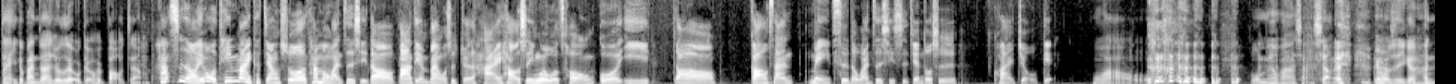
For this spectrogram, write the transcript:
大概一个班大概就六个会报这样。他是哦，因为我听麦克讲说他们晚自习到八点半，我是觉得还好，是因为我从国一到。高三每一次的晚自习时间都是快九点，哇哦！我没有办法想象哎，因为我是一个很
